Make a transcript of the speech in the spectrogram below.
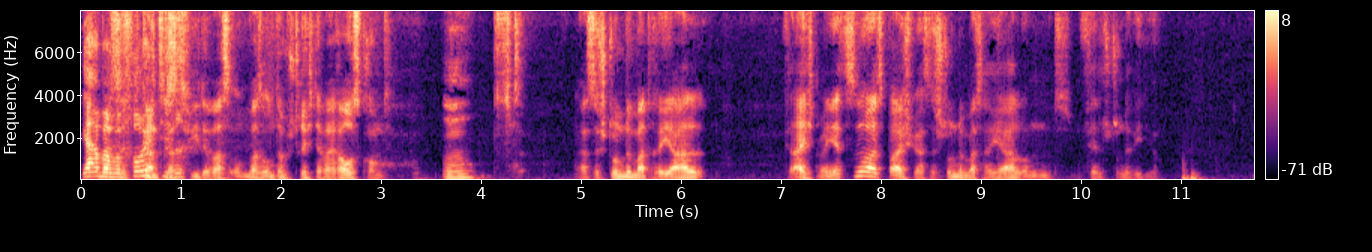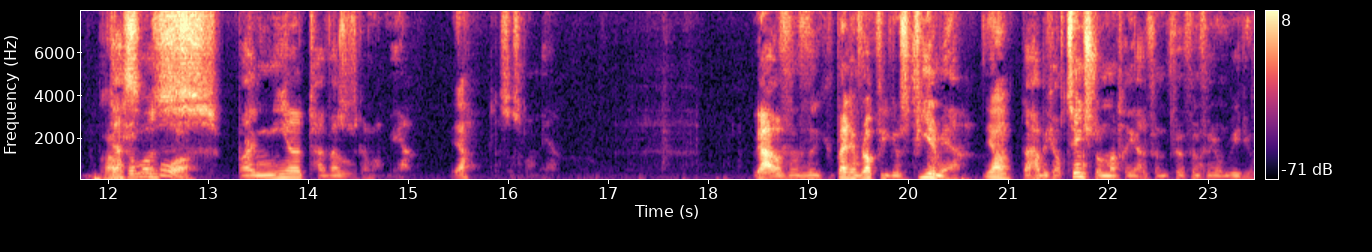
Ja, aber das bevor ich ganz, diese. ganz viele, was, was unterm Strich dabei rauskommt. Mhm. Hast eine Stunde Material, reicht mir jetzt nur als Beispiel. Hast eine Stunde Material und eine Viertelstunde Video. Kam das schon mal ist vor. Bei mir teilweise sogar noch mehr. Ja. Das ist noch mehr. Ja, bei den Vlog-Videos viel mehr. Ja. Da habe ich auch 10 Stunden Material für, für 5 Minuten Video.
